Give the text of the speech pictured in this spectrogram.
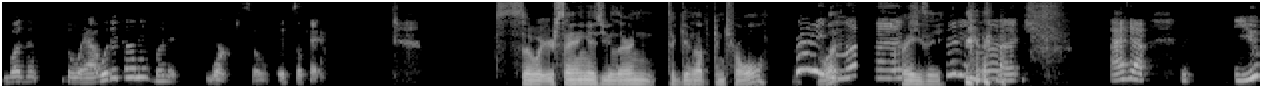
wasn't the way i would have done it but it worked so it's okay so what you're saying is you learn to give up control? pretty What? much Crazy. pretty much i have you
